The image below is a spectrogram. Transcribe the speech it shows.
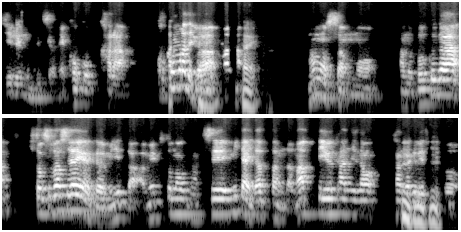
じるんですよね、ここから。ここまでは、はい、マモスさんもあの僕が一橋大学で見てたアメフトの学生みたいだったんだなっていう感じの感覚ですけど、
